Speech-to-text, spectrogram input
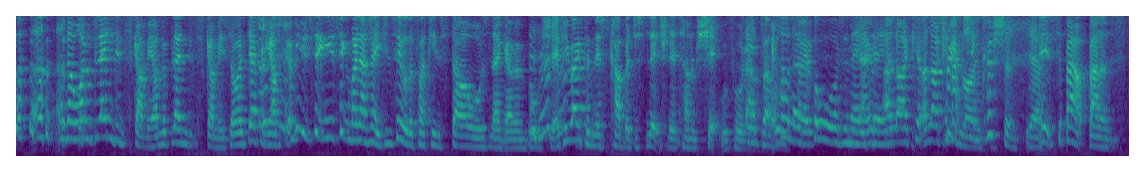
But no, I'm blended scummy. I'm a blended scummy, so I definitely have. If you sing, you sing my lounge, you can see all the fucking Star Wars Lego and bullshit. if you open this cupboard, just literally a ton of shit will fall out. It's but colour also, coordinated. you know, I like it. I like a matching cushion. Yeah. it's about balance.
